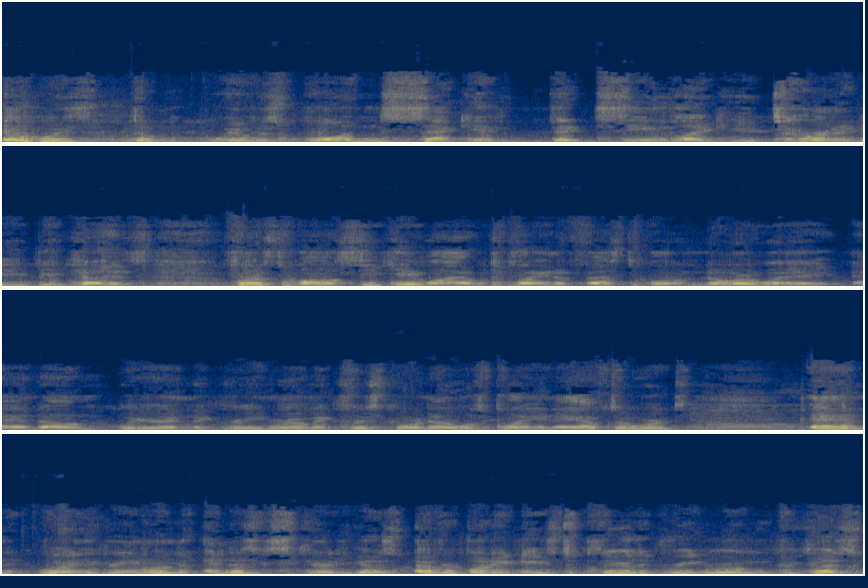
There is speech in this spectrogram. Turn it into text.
it was the it was one second that seemed like eternity because first of all, CKY was playing a festival in Norway and um, we were in the green room and Chris Cornell was playing afterwards. And we're in the green room and the security goes, everybody needs to clear the green room because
